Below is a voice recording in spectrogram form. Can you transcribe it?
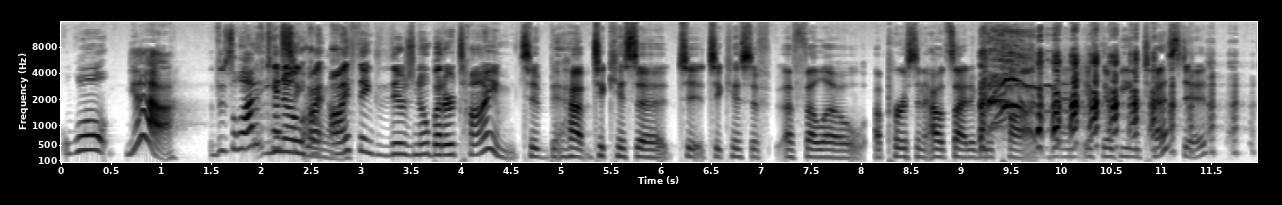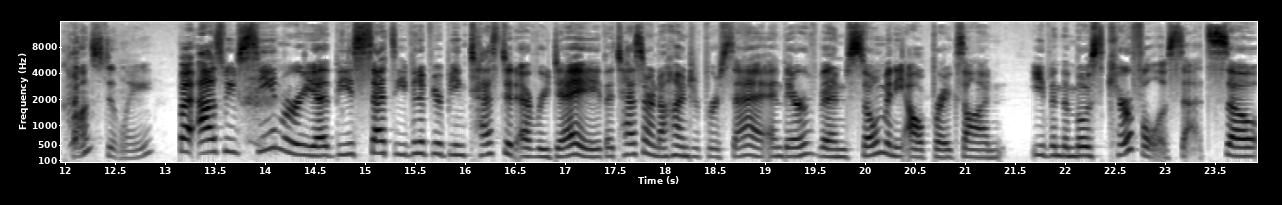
Well, yeah, there's a lot of testing you know. I, I think there's no better time to have to kiss a to, to kiss a fellow a person outside of your pod than if they're being tested constantly. But as we've seen, Maria, these sets, even if you're being tested every day, the tests aren't 100%. And there have been so many outbreaks on even the most careful of sets. So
